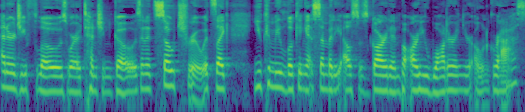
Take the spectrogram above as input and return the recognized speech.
energy flows where attention goes. And it's so true. It's like you can be looking at somebody else's garden, but are you watering your own grass?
